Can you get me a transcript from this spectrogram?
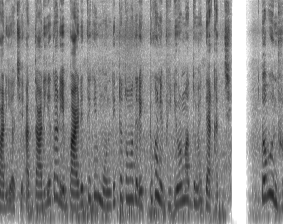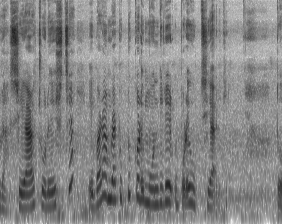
দাঁড়িয়ে আছি। আর দাঁড়িয়ে দাঁড়িয়ে বাইরে থেকে মন্দিরটা তোমাদের একটুখানি ভিডিওর মাধ্যমে দেখাচ্ছি। তো বন্ধুরা, শ্রেয়া চলে এসছে। এবার আমরা টুকটুক করে মন্দিরের উপরে উঠছি আর কি। তো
